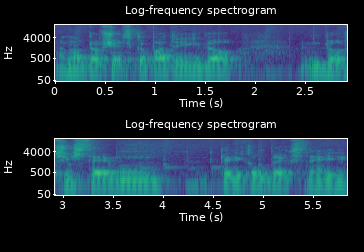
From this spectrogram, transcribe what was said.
Ano, to všetko patrí do, do systému tej komplexnej,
